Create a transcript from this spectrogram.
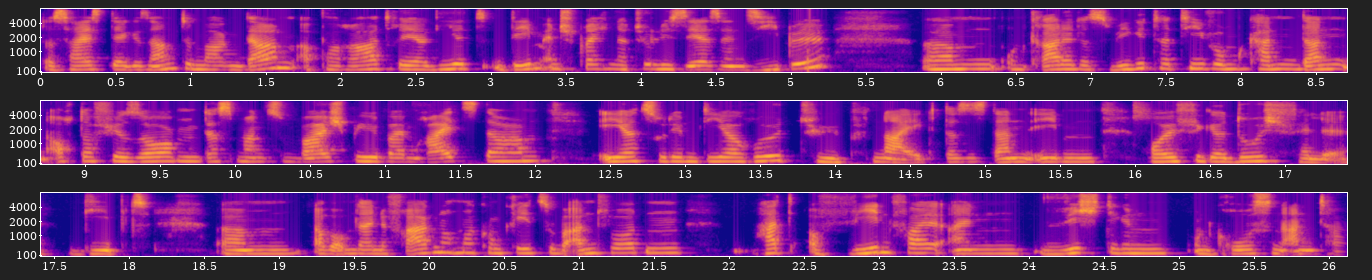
Das heißt, der gesamte Magen-Darm-Apparat reagiert dementsprechend natürlich sehr sensibel. Ähm, und gerade das Vegetativum kann dann auch dafür sorgen, dass man zum Beispiel beim Reizdarm eher zu dem Diarrhoe-Typ neigt, dass es dann eben häufiger Durchfälle gibt. Ähm, aber um deine Frage nochmal konkret zu beantworten, hat auf jeden Fall einen wichtigen und großen Anteil.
